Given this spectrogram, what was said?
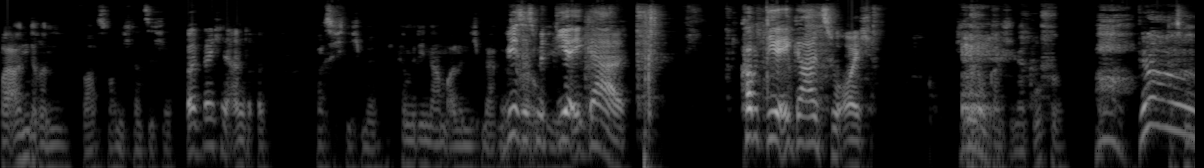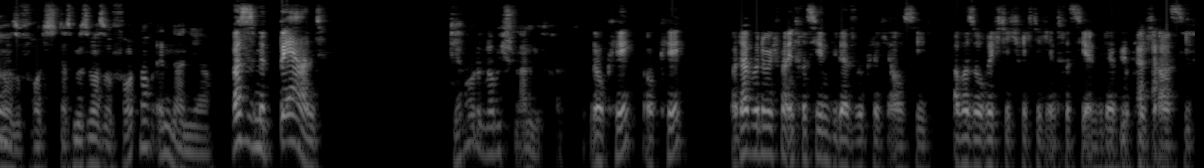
Bei anderen war es noch nicht ganz sicher. Bei welchen anderen? Weiß ich nicht mehr. Ich kann mir die Namen alle nicht merken. Wie ist es mit irgendwie- dir egal? Kommt dir egal zu euch? Die war doch gar nicht in der Gruppe. Das müssen wir sofort, das müssen wir sofort noch ändern, ja. Was ist mit Bernd? Der wurde, glaube ich, schon angefragt. Okay, okay. Und da würde mich mal interessieren, wie der wirklich aussieht. Aber so richtig, richtig interessieren, wie der wirklich aussieht.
